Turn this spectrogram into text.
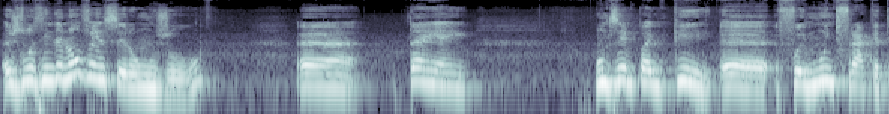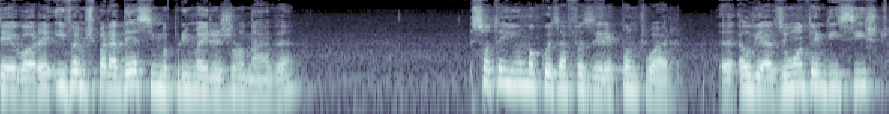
As duas ainda não venceram um jogo. Uh, têm um desempenho que uh, foi muito fraco até agora e vamos para a 11 jornada. Só tem uma coisa a fazer: é pontuar. Uh, aliás, eu ontem disse isto:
